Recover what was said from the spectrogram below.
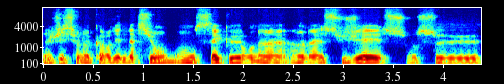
gestion de la coordination. On sait qu'on a, on a un sujet sur ce,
